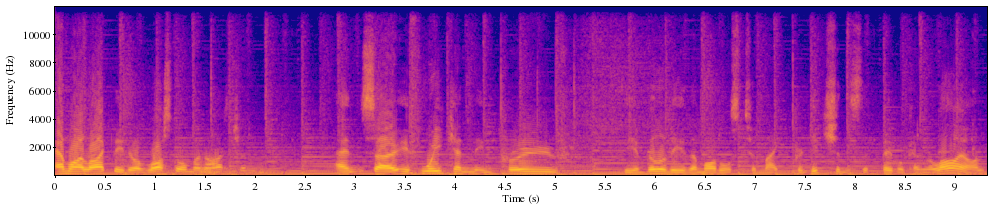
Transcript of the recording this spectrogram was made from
am I likely to have lost all my nitrogen? And so if we can improve the ability of the models to make predictions that people can rely on,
